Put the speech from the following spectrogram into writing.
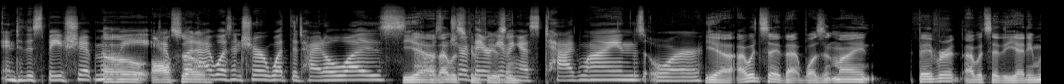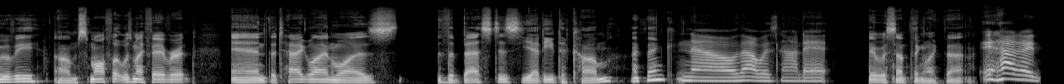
into the spaceship movie. Oh, also- but I wasn't sure what the title was. Yeah, I that wasn't was sure if they were giving us taglines or. Yeah, I would say that wasn't my favorite. I would say the Yeti movie. Um, Smallfoot was my favorite, and the tagline was "The best is Yeti to come." I think No, that was not it. it was something like that. It had a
